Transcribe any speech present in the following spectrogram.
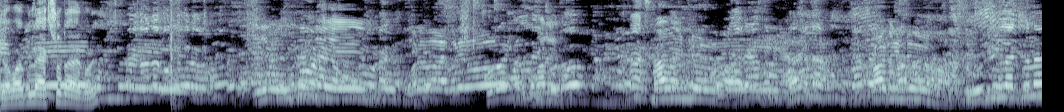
জবাগুলো একশো টাকা করে। রোদ্দুর লাগবে না?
